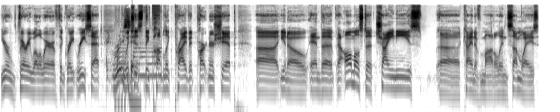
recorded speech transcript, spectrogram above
You're very well aware of the Great Reset, Reset. which is the public-private partnership, uh, you know, and the almost a Chinese uh, kind of model in some ways.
